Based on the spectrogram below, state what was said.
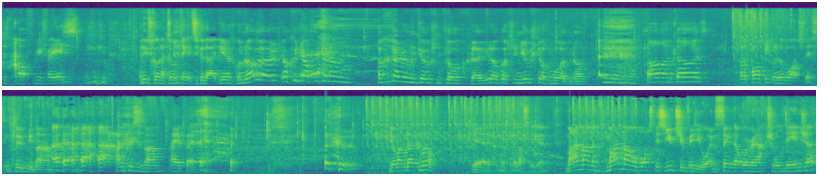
just off my face. and he was going, I don't think it's a good idea. And I was going, no, I could, I could get up and, I could get up and do some jokes, like, you know, I've got some new stuff I'm working on. Oh, God. For the four people who watch this, including me mum, and Chris's mum, I have pet. Your mum and dad coming up? Yeah, they're coming up for the last weekend. My mum and my mum will watch this YouTube video and think that we're in actual danger.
